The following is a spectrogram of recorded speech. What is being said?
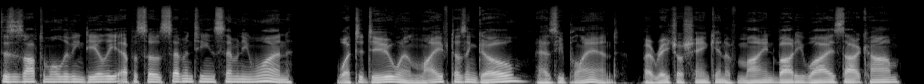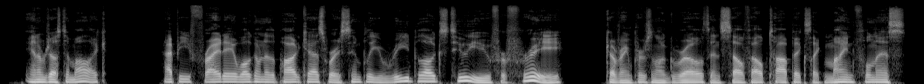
This is Optimal Living Daily, episode 1771 What to Do When Life Doesn't Go As You Planned by Rachel Shanken of MindBodyWise.com. And I'm Justin Malik. Happy Friday. Welcome to the podcast where I simply read blogs to you for free, covering personal growth and self help topics like mindfulness,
